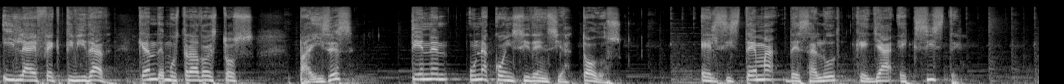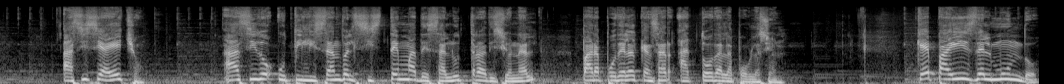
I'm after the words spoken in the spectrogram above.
Y la efectividad que han demostrado estos países tienen una coincidencia, todos. El sistema de salud que ya existe. Así se ha hecho. Ha sido utilizando el sistema de salud tradicional para poder alcanzar a toda la población. ¿Qué país del mundo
